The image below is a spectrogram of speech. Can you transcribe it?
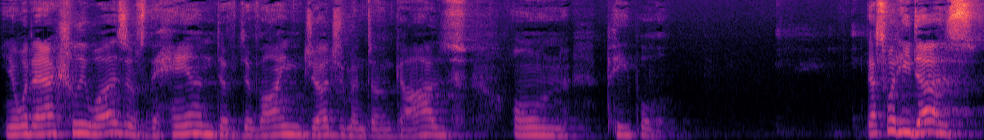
You know what it actually was? It was the hand of divine judgment on God's own people. That's what he does.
